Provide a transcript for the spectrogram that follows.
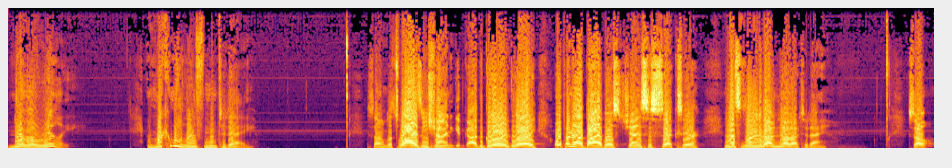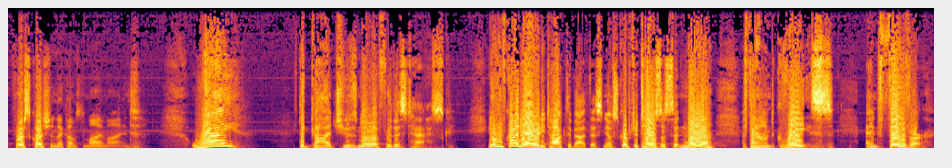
Noah really? And what can we learn from him today? So let's rise and shine and give God the glory, glory. Open our Bibles, Genesis 6 here, and let's learn about Noah today. So, first question that comes to my mind why did God choose Noah for this task? You know, we've kind of already talked about this. You know, Scripture tells us that Noah found grace and favor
